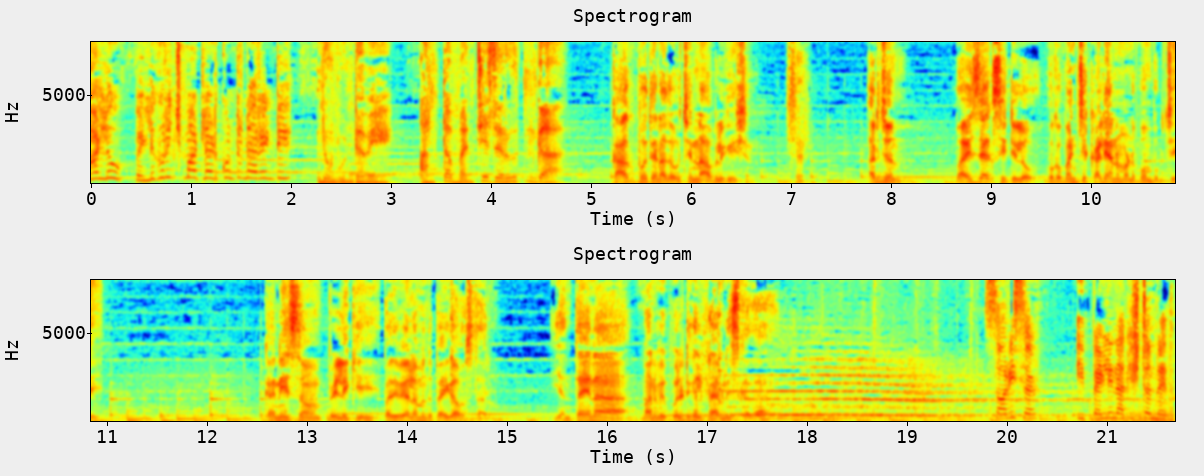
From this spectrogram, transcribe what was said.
వాళ్ళు పెళ్ళి గురించి మాట్లాడుకుంటున్నారేంటి? నువ్వుండవే అంత మంచి జరుగుతుందిగా. కాకపోతే నాది ఒక చిన్న అప్లికేషన్. సార్. అర్జున్ వైజాగ్ సిటీలో ఒక మంచి కళ్యాణ మండపం బుక్ చేయి. కనీసం పెళ్ళికి పదివేల మంది పైగా వస్తారు. ఎంతైనా మనవి పొలిటికల్ ఫ్యామిలీస్ కదా. సారీ సార్ ఈ పెళ్ళి నాకు ఇష్టం లేదు.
